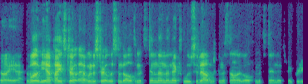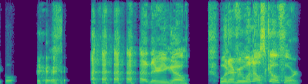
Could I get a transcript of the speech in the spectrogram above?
oh yeah. Well yeah, if I start I'm gonna start listening to Ultimate Sin, then the next Lucid album is gonna sound like Ultimate Sin. It's been pretty cool. there you go. Would everyone else go for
